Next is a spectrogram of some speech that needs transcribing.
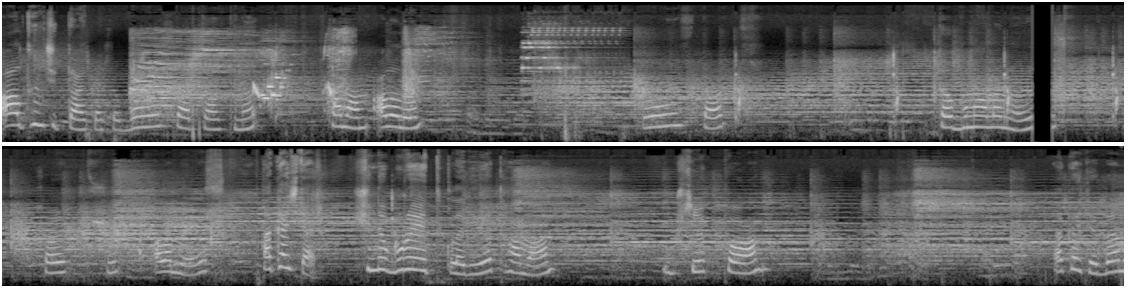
Altın çıktı arkadaşlar. Bu start altını. Tamam alalım. Brawl Stars. Tabi bunu alamıyoruz. Sağ tuşu alamıyoruz. Arkadaşlar şimdi buraya tıkla diyor. Tamam. Yüksek puan. Arkadaşlar ben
